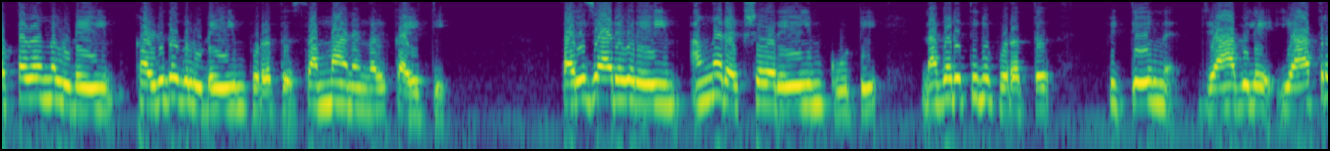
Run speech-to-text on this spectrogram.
ഒട്ടകങ്ങളുടെയും കഴുതകളുടെയും പുറത്ത് സമ്മാനങ്ങൾ കയറ്റി. പരിചാരകരെയും അംഗരക്ഷകരെയും കൂട്ടി നഗരത്തിനു പുറത്ത് പിറ്റേന്ന് രാവിലെ യാത്ര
